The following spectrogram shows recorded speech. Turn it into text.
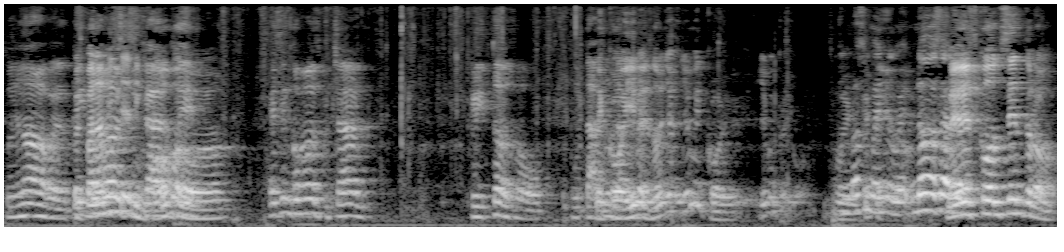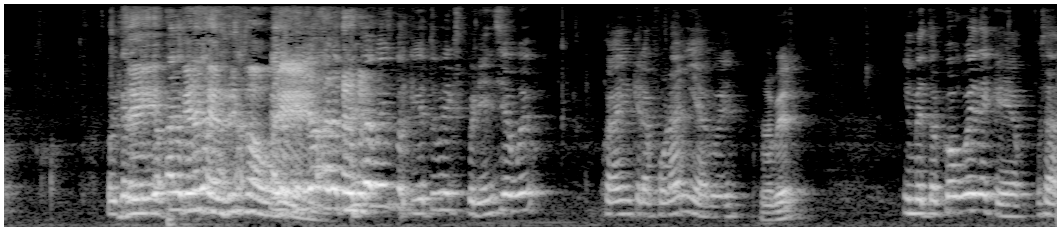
Pues no, güey. pues qué para mí sí es escuchar, incómodo. sí. Es incómodo escuchar gritos o putazos. Te cohibes, ¿no? Yo, yo me cohibo. Yo me cohibo. Güey, Más o menos, güey. No, o sea, Me güey, desconcentro. porque a Sí, lo que yo- a lo que pierdes yo- el ritmo, a- a güey. lo que yo- A lo que yo iba, güey, es porque yo tuve una experiencia, güey, con alguien que era foránea, güey. A ver. Y me tocó, güey, de que, o sea,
